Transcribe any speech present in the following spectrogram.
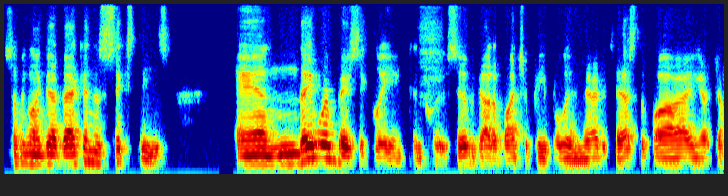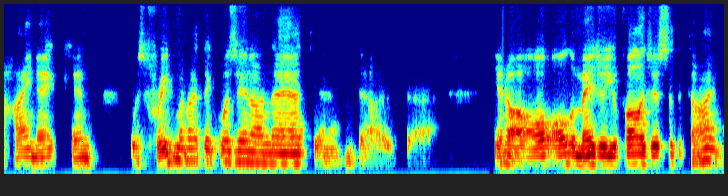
something like that back in the '60s? And they were basically inconclusive. Got a bunch of people in there to testify. You got your Hynek and was Friedman, I think, was in on that, and uh, you know, all, all the major ufologists at the time.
